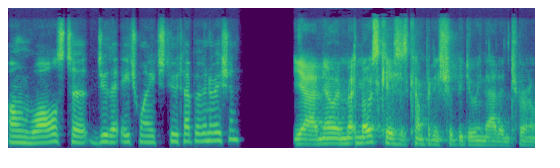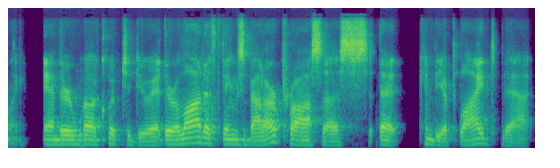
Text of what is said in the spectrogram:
own walls to do the H1, H2 type of innovation? Yeah, no, in most cases, companies should be doing that internally and they're well equipped to do it. There are a lot of things about our process that can be applied to that.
